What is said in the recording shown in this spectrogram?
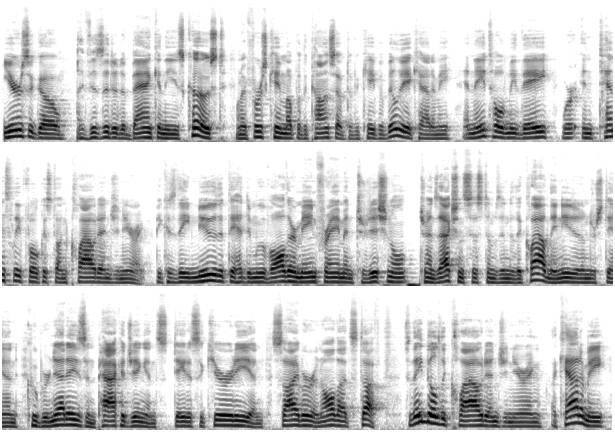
Years ago, I visited a bank in the East Coast when I first came up with the concept of a Capability Academy, and they told me they were intensely focused on cloud engineering because they knew that they had to move all their mainframe and traditional transaction systems into the cloud. They needed to understand Kubernetes and packaging and data security and cyber and all that stuff. So they built a cloud engineering academy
